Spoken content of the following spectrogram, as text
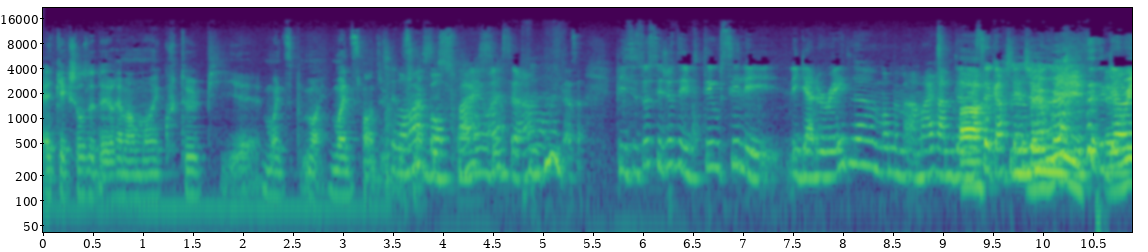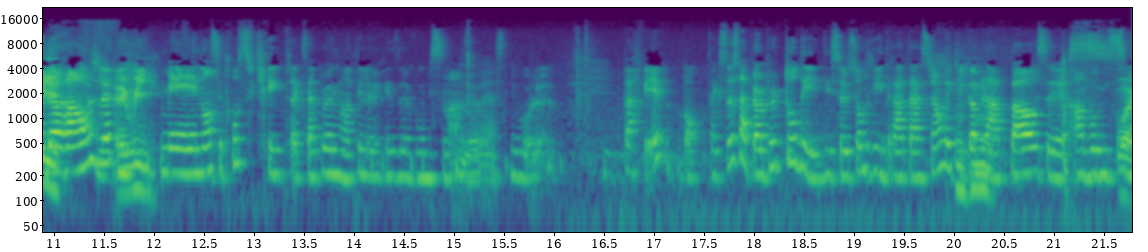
être quelque chose de vraiment moins coûteux puis euh, moins, disp- ouais, moins dispendieux. C'est vraiment un Ça, bon point. ça. Ouais, c'est vraiment Mhm. intéressant. Puis c'est ça, c'est juste d'éviter aussi les, les Gatorade. Là. Moi, ma mère, elle me donnait Ah, ça quand j'étais ben jeune. oui, des ben Gatorade oui. orange. Là. Eh oui. Mais non, c'est trop sucré. Fait que ça peut augmenter le risque de vomissement là, à ce niveau-là. Parfait. Bon, fait que ça, ça fait un peu le tour des, des solutions de réhydratation, là, qui est Mhm. comme la base euh, en vomissement. Ouais,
